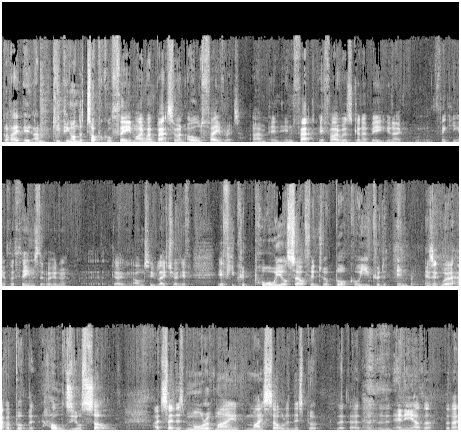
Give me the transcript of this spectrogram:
But I, it, I'm keeping on the topical theme. I went back to an old favourite. Um, in, in fact, if I was going to be, you know, thinking of the themes that we're going to uh, going on to later, if if you could pour yourself into a book, or you could, in, as it were, have a book that holds your soul, I'd say there's more of my my soul in this book. That, uh, than, than any other that I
